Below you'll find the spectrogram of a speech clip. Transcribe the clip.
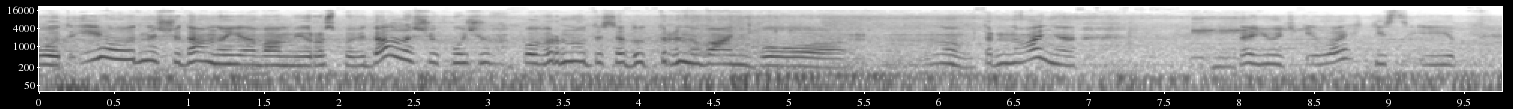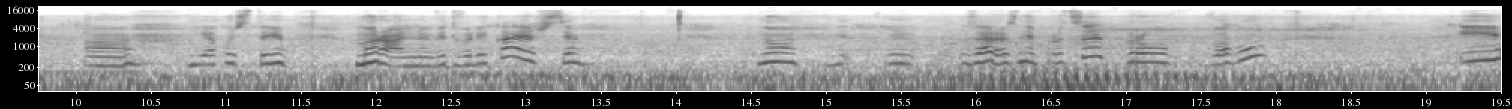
От, і от нещодавно я вам і розповідала, що хочу повернутися до тренувань, бо ну, тренування дають і легкість, і а, якось ти морально відволікаєшся. Ну, зараз не про це, про вагу. І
